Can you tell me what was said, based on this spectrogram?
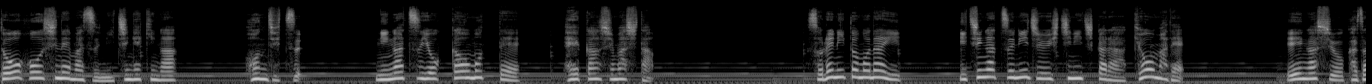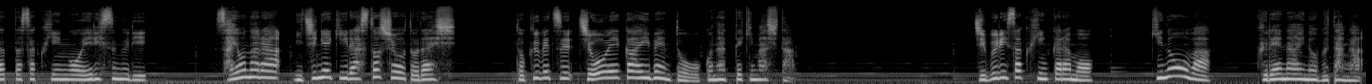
東宝シネマズ日劇が本日2月4日をもって閉館しました。それに伴い1月27日から今日まで映画史を飾った作品をえりすぐり「さよなら日劇ラストショー」と題し特別上映会イベントを行ってきました。ジブリ作品からも昨日は「紅の豚が」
